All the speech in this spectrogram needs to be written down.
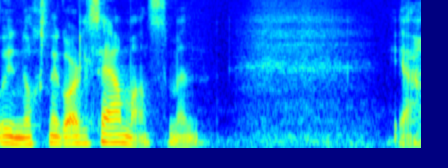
Og i nok snakk alle sammen, men ja,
